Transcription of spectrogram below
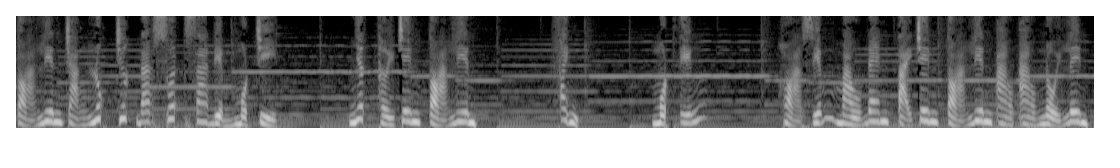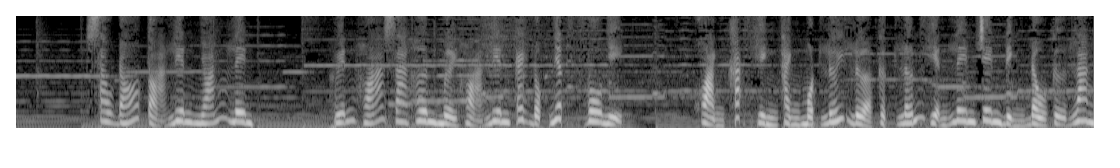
tỏa liên trạng lúc trước đã xuất ra điểm một chỉ nhất thời trên tỏa liên phanh một tiếng hỏa d i ễ m màu đen tại trên tỏa liên ào ào nổi lên. Sau đó tỏa liên nhoáng lên. Huyễn hóa ra hơn mười hỏa liên cách độc nhất vô nhị. Khoảnh khắc hình thành một lưới lửa cực lớn hiện lên trên đỉnh đầu cự lang.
